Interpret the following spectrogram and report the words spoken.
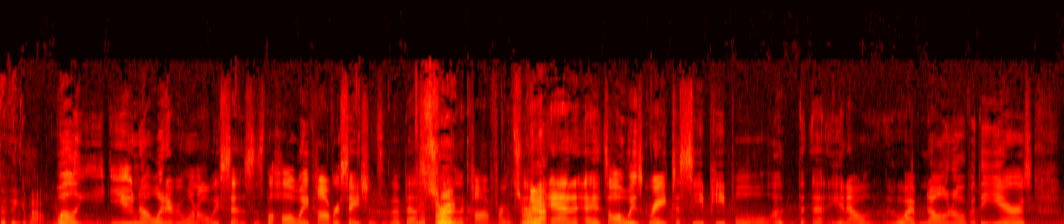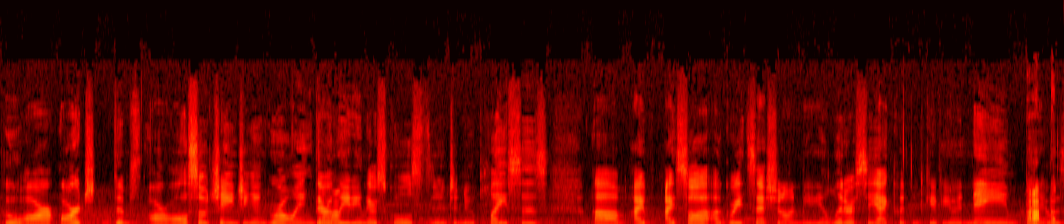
to think about. Well, y- you know what everyone always says is the hallway conversations are the best That's part right. of the conference. That's right. And, and it's always great to see people, uh, th- uh, you know, who I've known over the years, who are are them are also changing and growing. They're Uh-huh. leading their schools into new places. Um, I, I saw a great session on media literacy. I couldn't give you a name, but Ah, it was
